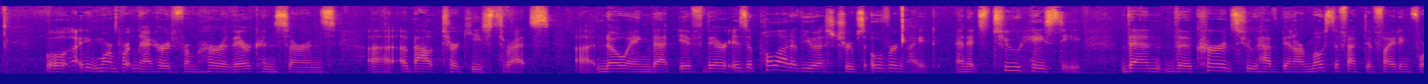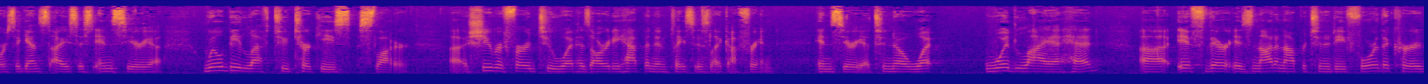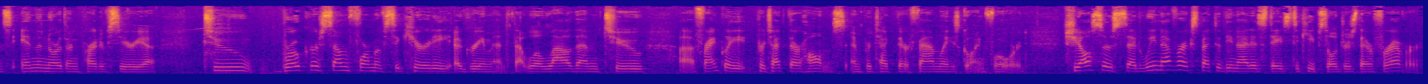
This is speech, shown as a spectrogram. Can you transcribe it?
Well, I think more importantly, I heard from her their concerns uh, about Turkey's threats, uh, knowing that if there is a pullout of U.S. troops overnight and it's too hasty, then the Kurds, who have been our most effective fighting force against ISIS in Syria, will be left to Turkey's slaughter. Uh, she referred to what has already happened in places like Afrin in Syria to know what would lie ahead uh, if there is not an opportunity for the Kurds in the northern part of Syria to broker some form of security agreement that will allow them to, uh, frankly, protect their homes and protect their families going forward. She also said, We never expected the United States to keep soldiers there forever.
